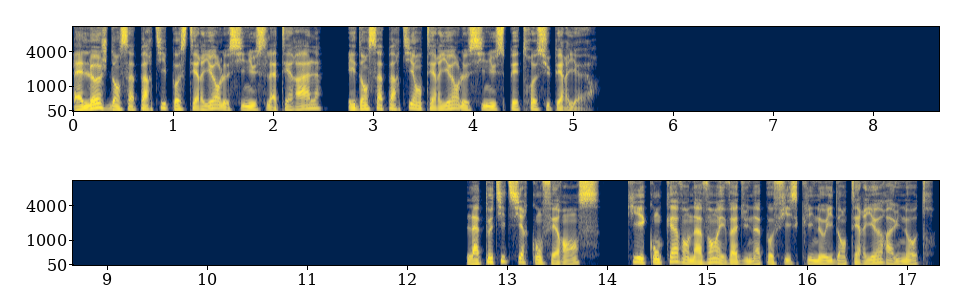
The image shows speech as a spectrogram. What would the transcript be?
Elle loge dans sa partie postérieure le sinus latéral, et dans sa partie antérieure le sinus pétreux supérieur. La petite circonférence, qui est concave en avant et va d'une apophyse clinoïde antérieure à une autre.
